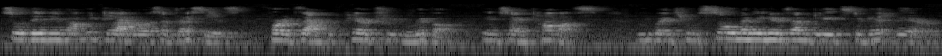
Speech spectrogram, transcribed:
So they may not be glamorous addresses. For example, Pear Tree River in St. Thomas. We went through so many hills and glades to get there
